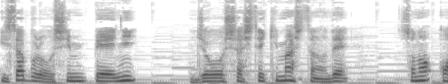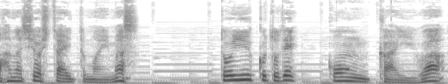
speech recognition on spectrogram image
伊三郎新平に乗車してきましたので、そのお話をしたいと思います。ということで、今回は、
